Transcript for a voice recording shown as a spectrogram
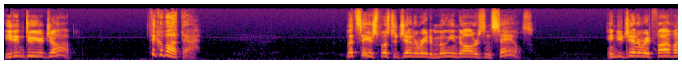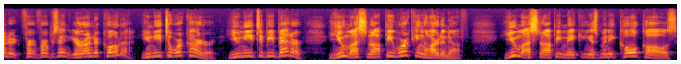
you didn't do your job. Think about that. Let's say you're supposed to generate a million dollars in sales and you generate 500 percent you're under quota you need to work harder you need to be better you must not be working hard enough You must not be making as many cold calls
